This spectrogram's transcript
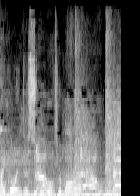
I going to school no, tomorrow? No!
